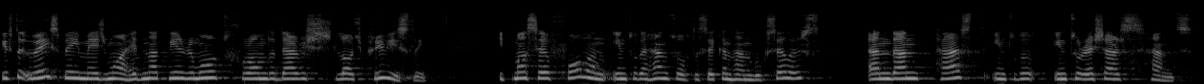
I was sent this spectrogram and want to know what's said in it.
If the Üveys Bey Mecmua had not been removed from the Dervish Lodge previously, it must have fallen into the hands of the second-hand booksellers and then passed into, the, into Rescher's hands.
